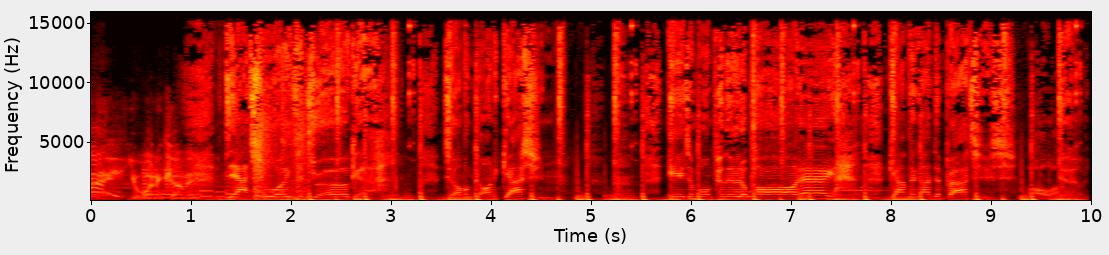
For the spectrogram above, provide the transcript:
Hey, you wanna come in? 대추워 이제 들어가 좁은 거니까 심 이제 몸 편으로 퍼내 감당 안돼 빠지지 oh, yeah.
